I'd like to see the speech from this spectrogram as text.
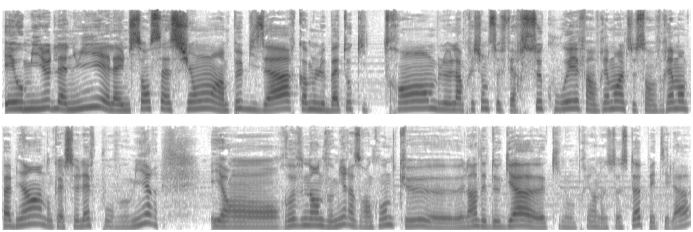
Et au milieu de la nuit, elle a une sensation un peu bizarre, comme le bateau qui tremble, l'impression de se faire secouer. Enfin, vraiment, elle se sent vraiment pas bien. Donc, elle se lève pour vomir. Et en revenant de vomir, elle se rend compte que l'un des deux gars qui l'ont pris en autostop était là,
